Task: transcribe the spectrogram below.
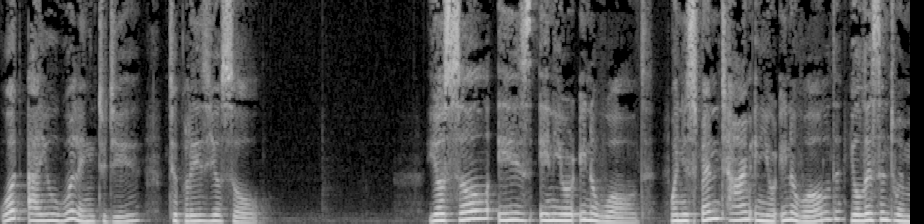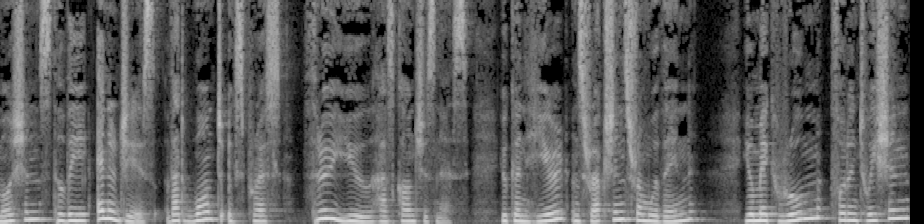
What are you willing to do to please your soul? Your soul is in your inner world. When you spend time in your inner world, you listen to emotions, to the energies that want to express through you as consciousness. You can hear instructions from within. You make room for intuition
